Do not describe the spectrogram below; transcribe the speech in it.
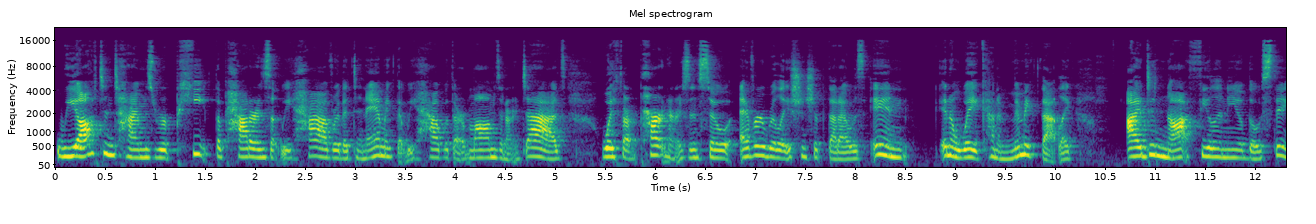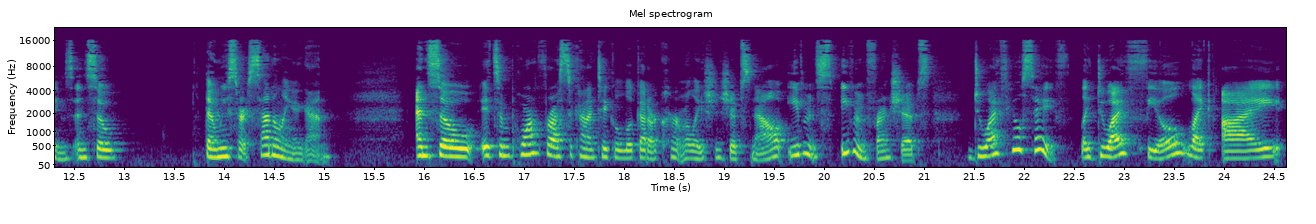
we oftentimes repeat the patterns that we have or the dynamic that we have with our moms and our dads with our partners. And so every relationship that I was in, in a way, kind of mimicked that. Like I did not feel any of those things. And so then we start settling again. And so it's important for us to kind of take a look at our current relationships now, even even friendships. Do I feel safe? Like do I feel like I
